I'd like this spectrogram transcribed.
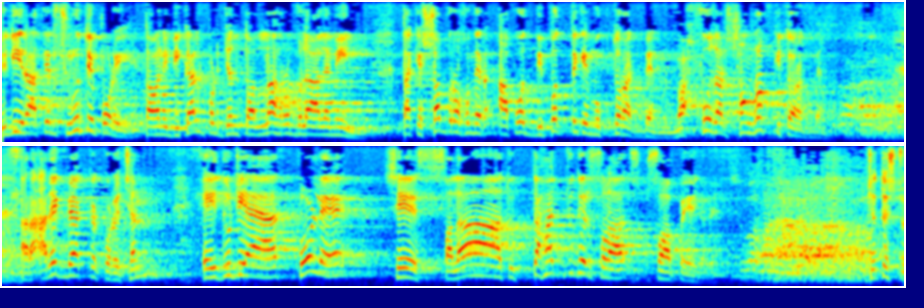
যদি রাতের শুরুতে পড়ে, তাহলে বিকাল পর্যন্ত আল্লাহ রবুল্লাহ আলমিন তাকে সব রকমের আপদ বিপদ থেকে মুক্ত রাখবেন, মাহফুজ আর সংরক্ষিত রাখবেন। আর আরেক ব্যাখ্যা করেছেন, এই দুটি আয়াত পড়লে সে সালাতুল সওয়াব পেয়ে যাবে। যথেষ্ট।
